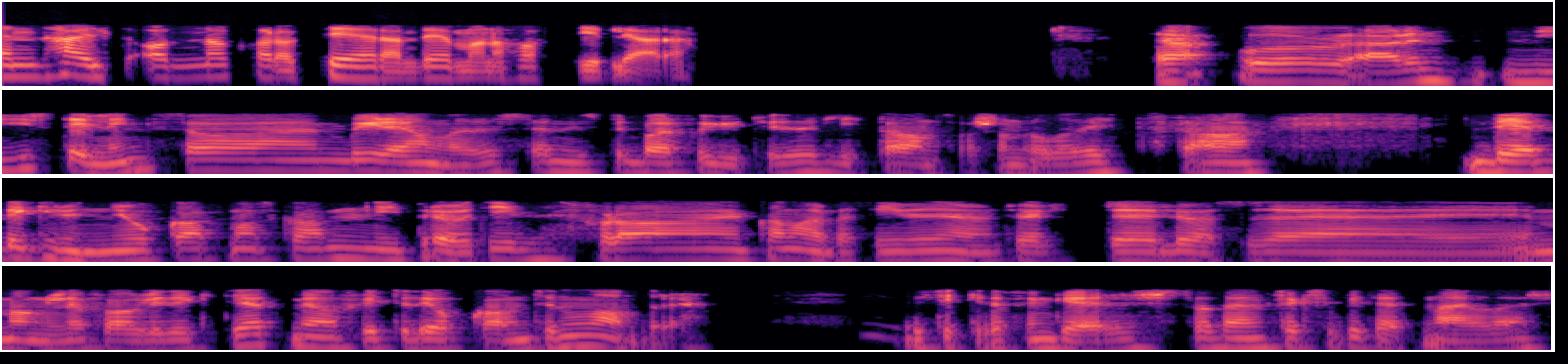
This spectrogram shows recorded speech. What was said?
en helt annen karakter enn det man har hatt tidligere. Ja, og Er det en ny stilling, så blir det annerledes enn hvis du bare får utvidet litt av ansvarsområdet ditt. fra det begrunner jo ikke at man skal ha en ny prøvetid. For da kan arbeidsgiver eventuelt eh, løse eh, manglende faglig dyktighet med å flytte de oppgavene til noen andre. Hvis ikke det fungerer. Så den fleksibiliteten er jo der.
